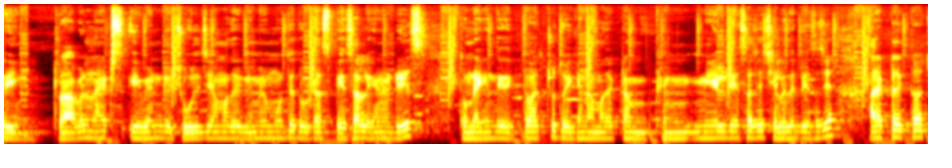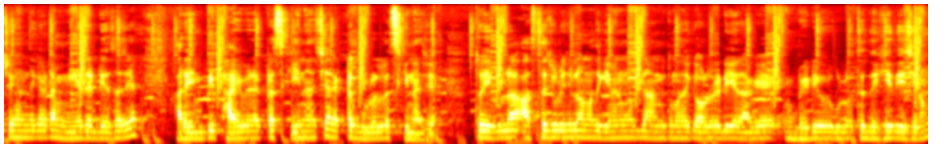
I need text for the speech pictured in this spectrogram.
ring travel knights event চলছে আমাদের গেমের মধ্যে, তো ওটা স্পেশাল এখানে ড্রেস তোমরা এখান থেকে দেখতে পাচ্ছ, তো এখানে আমাদের একটা মেল ড্রেস আছে, ছেলেদের ড্রেস আছে। আর একটা দেখতে পাচ্ছ এখান থেকে একটা মেয়েদের ড্রেস আছে। আর এমপি ফাইভের একটা স্কিন আছে, আর একটা গুগলের স্কিন আছে। তো এগুলো আসতে চলেছিল আমাদের গেমের মধ্যে। আমি তোমাদেরকে অলরেডি এর আগে ভিডিওগুলোতে দেখিয়ে দিয়েছিলাম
